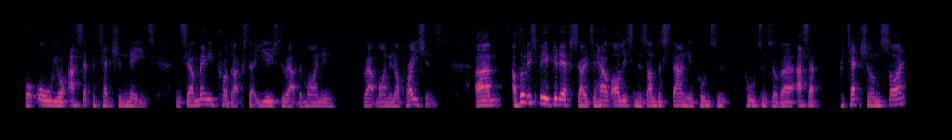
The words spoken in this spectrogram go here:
for all your asset protection needs and sell many products that are used throughout the mining throughout mining operations. Um, I thought this would be a good episode to help our listeners understand the importance, importance of uh, asset protection on site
